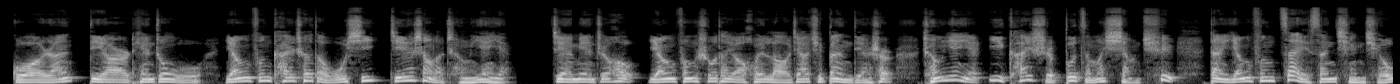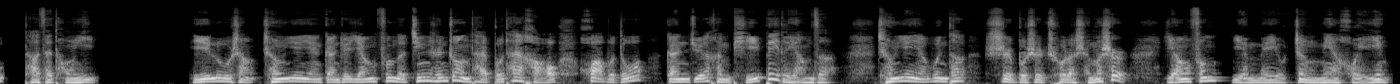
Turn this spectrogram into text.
果然，第二天中午，杨峰开车到无锡接上了程艳艳。见面之后，杨峰说他要回老家去办点事儿。程艳艳一开始不怎么想去，但杨峰再三请求，他才同意。一路上，程艳艳感觉杨峰的精神状态不太好，话不多，感觉很疲惫的样子。程艳艳问他是不是出了什么事儿，杨峰也没有正面回应。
